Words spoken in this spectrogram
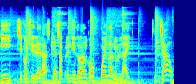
Y si consideras que has aprendido algo, pues dale un like. ¡Chao!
